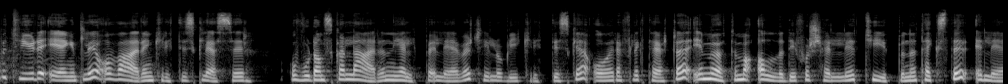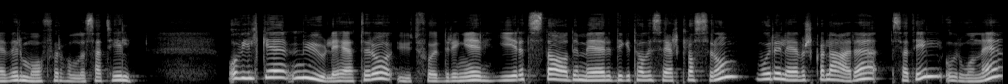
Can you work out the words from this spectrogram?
betyr det egentlig å være en kritisk leser, og hvordan skal læreren hjelpe elever til å bli kritiske og reflekterte i møte med alle de forskjellige typene tekster elever må forholde seg til? Og hvilke muligheter og utfordringer gir et stadig mer digitalisert klasserom, hvor elever skal lære seg til å roe ned,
